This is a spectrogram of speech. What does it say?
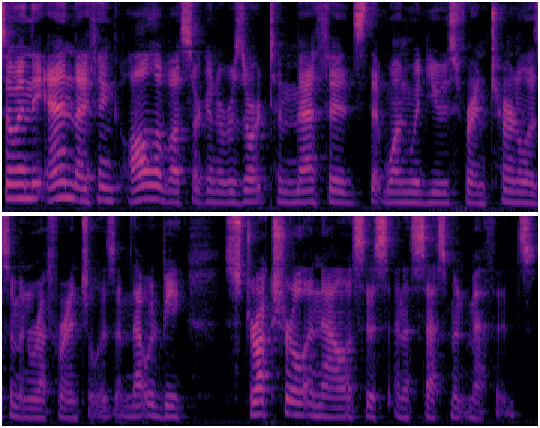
So, in the end, I think all of us are going to resort to methods that one would use for internalism and referentialism. That would be structural analysis and assessment methods.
